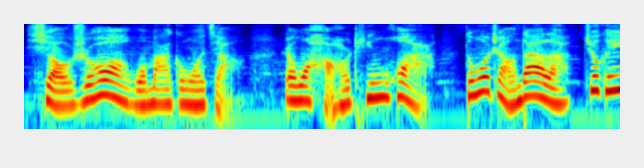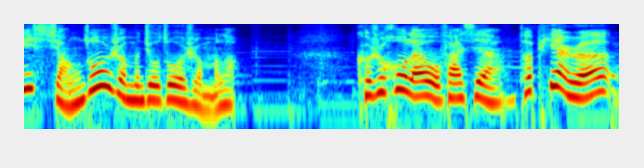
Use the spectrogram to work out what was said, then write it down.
小时候啊，我妈跟我讲，让我好好听话，等我长大了就可以想做什么就做什么了。可是后来我发现她骗人。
